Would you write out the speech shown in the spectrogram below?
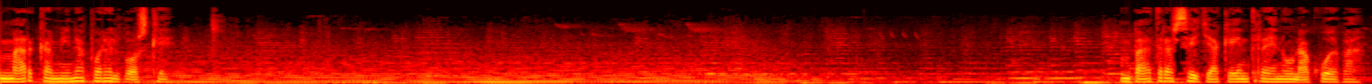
Mark camina por el bosque. Va tras ella que entra en una cueva.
